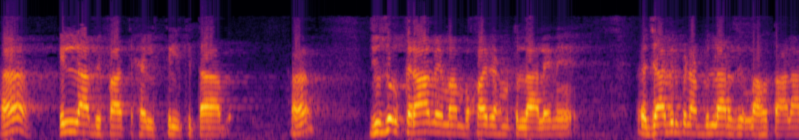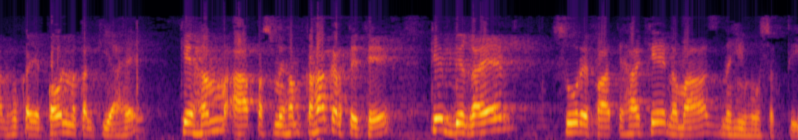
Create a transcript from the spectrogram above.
ہاں اللہ بفات کتاب ہاں جز القرام امام بخاری رحمۃ اللہ علیہ نے جابر بن عبداللہ رضی اللہ تعالیٰ عنہ کا یہ قول نقل کیا ہے کہ ہم آپس میں، ہم کہا کرتے تھے کہ بغیر سور فاتحہ کے نماز نہیں ہو سکتی۔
